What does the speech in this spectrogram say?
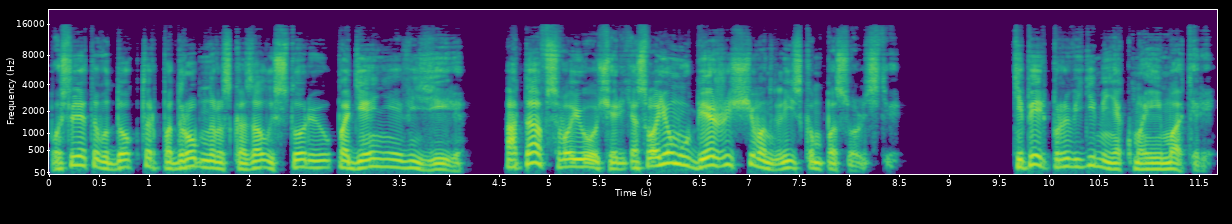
После этого доктор подробно рассказал историю падения визиря, а та, в свою очередь, о своем убежище в английском посольстве. Теперь проведи меня к моей матери.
